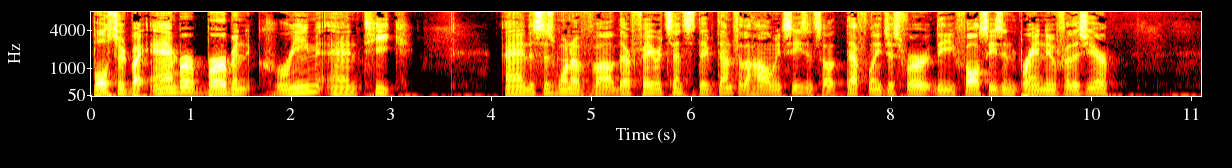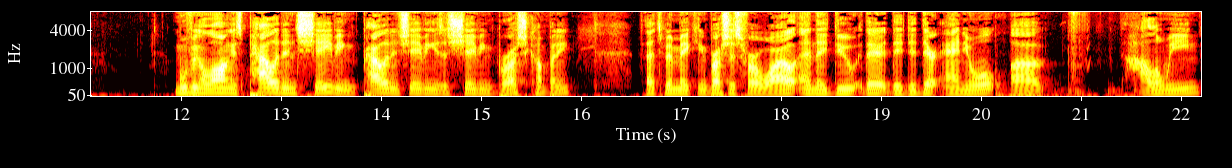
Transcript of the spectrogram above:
bolstered by amber, bourbon, cream, and teak. And this is one of uh, their favorite scents that they've done for the Halloween season. So definitely just for the fall season, brand new for this year. Moving along is Paladin Shaving. Paladin Shaving is a shaving brush company that's been making brushes for a while, and they do they they did their annual uh, Halloween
